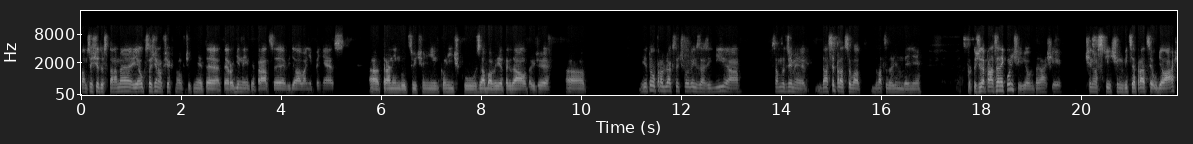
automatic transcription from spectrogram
tam se ještě dostaneme, je obsaženo všechno, včetně té, té rodiny, té práce, vydělávání peněz, tréninku, cvičení, koníčku, zábavy a tak dále. Takže je to opravdu, jak se člověk zařídí a samozřejmě dá se pracovat 20 hodin denně, protože ta práce nekončí, jo, ta naší činnosti, čím více práce uděláš,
